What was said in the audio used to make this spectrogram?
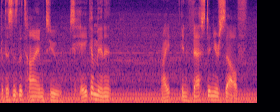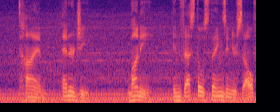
But this is the time to take a minute, right? Invest in yourself, time, energy, money. Invest those things in yourself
